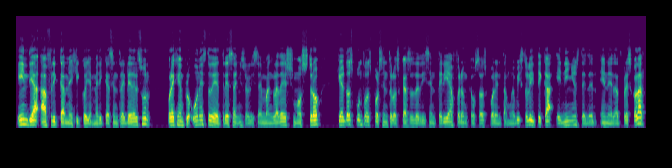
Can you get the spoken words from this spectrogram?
India, África, México y América Central y del Sur. Por ejemplo, un estudio de tres años realizado en Bangladesh mostró que el 2.2% de los casos de disentería fueron causados por entamoeba histolítica en niños en edad preescolar.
